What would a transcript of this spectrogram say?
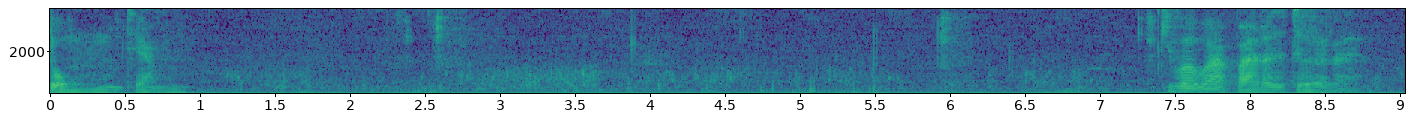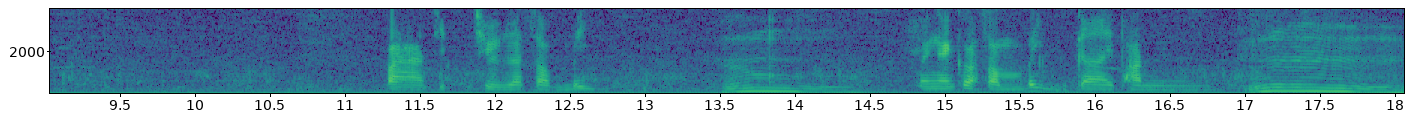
จมแจ่มคิดว่าว่าไปแล้วจะเจออะไร ปลาติดเชื้อซอมบี้อืมไม่งั้นก็ซอมบี้กลายพันธุ์อืม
